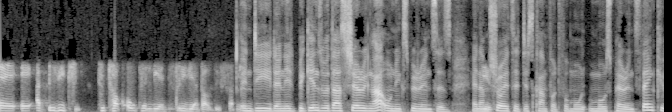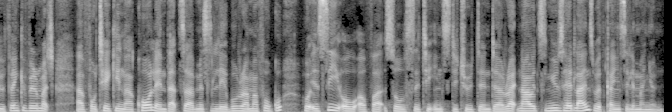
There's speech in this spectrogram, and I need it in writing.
uh, uh, ability to talk openly and freely about this subject. Indeed, and it begins with us sharing our own experiences, and I'm Yes. sure it's a discomfort for mo- most parents. Thank you, thank you very much uh, for taking our call, and that's uh, Ms. Lebo Ramafoko, who is CEO of uh, Soul City Institute. And uh, right now, it's news headlines with Kanyisile Manyon.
